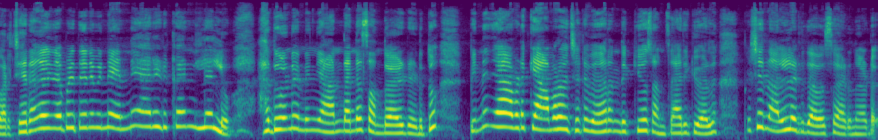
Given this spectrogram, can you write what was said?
കുറച്ച് നേരം കഴിഞ്ഞപ്പോഴത്തേനും പിന്നെ എന്നെ ആരും എടുക്കാനില്ലല്ലോ. അതുകൊണ്ട് തന്നെ ഞാൻ തന്നെ സ്വന്തമായിട്ട് എടുത്തു. പിന്നെ ഞാൻ അവിടെ ക്യാമറ വെച്ചിട്ട് വേറെ എന്തൊക്കെയോ സംസാരിക്കുമായിരുന്നു പക്ഷേ നല്ലൊരു ദിവസമായിരുന്നു കേട്ടോ.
